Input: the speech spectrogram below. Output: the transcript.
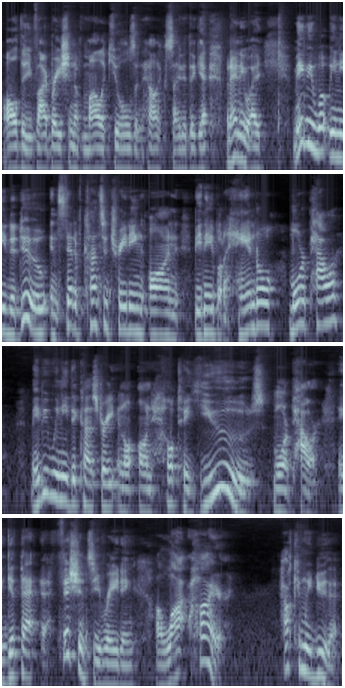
all the vibration of molecules and how excited they get. But anyway, maybe what we need to do, instead of concentrating on being able to handle more power, maybe we need to concentrate on how to use more power and get that efficiency rating a lot higher. How can we do that?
